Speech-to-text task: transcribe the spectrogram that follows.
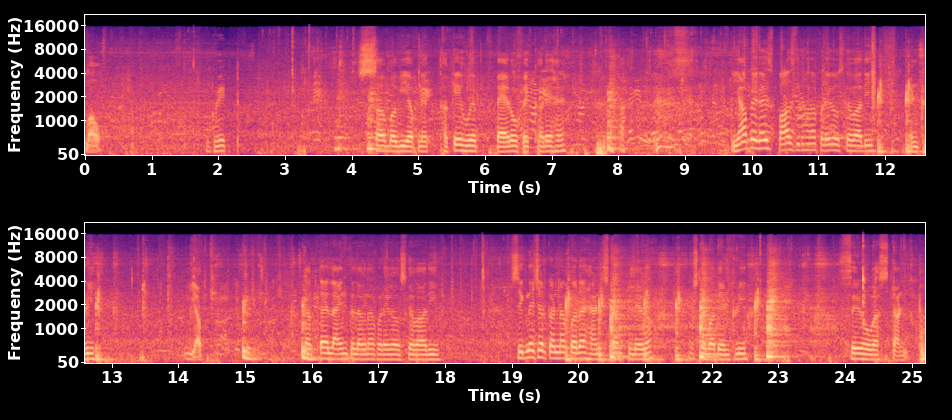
वाओ। ग्रेट। सब अभी अपने थके हुए पैरों पे खड़े हैं। यहाँ पे गाइस पास दिखाना पड़ेगा, उसके बाद ही एंट्री यप लगता है लाइन पे लगना पड़ेगा, उसके बाद ही। सिग्नेचर करना पड़ रहा है हैंड स्टैंप मिलेगा, उसके बाद एंट्री, फिर होगा स्टंट।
